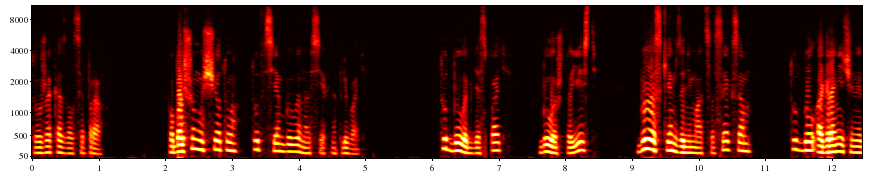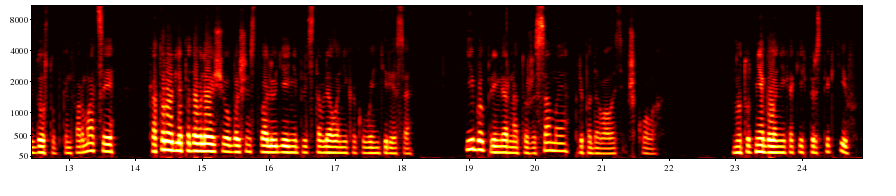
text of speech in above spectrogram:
тоже оказался прав. По большому счету, тут всем было на всех наплевать. Тут было где спать, было что есть, было с кем заниматься сексом, тут был ограниченный доступ к информации, которая для подавляющего большинства людей не представляла никакого интереса, ибо примерно то же самое преподавалось в школах. Но тут не было никаких перспектив,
